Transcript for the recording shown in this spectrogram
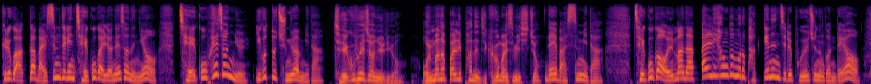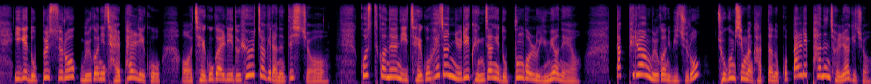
그리고 아까 말씀드린 재고 관련해서는요. 재고 회전율 이것도 중요합니다. 재고 회전율이요. 얼마나 빨리 파는지 그거 말씀이시죠? 네, 맞습니다. 재고가 얼마나 빨리 현금으로 바뀌는지를 보여주는 건데요. 이게 높을수록 물건이 잘 팔리고 어, 재고 관리도 효율적이라는 뜻이죠. 코스트코는 이 재고 회전율이 굉장히 높은 걸로 유명해요. 딱 필요한 물건 위주로 조금씩만 갖다 놓고 빨리 파는 전략이죠.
